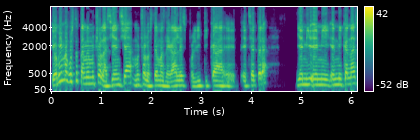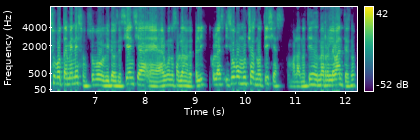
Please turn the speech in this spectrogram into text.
Digo, a mí me gusta también mucho la ciencia, mucho los temas legales, política, eh, etcétera y en mi, en mi, en mi canal subo también eso, subo videos de ciencia, eh, algunos hablando de películas y subo muchas noticias, como las noticias más relevantes, ¿no?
